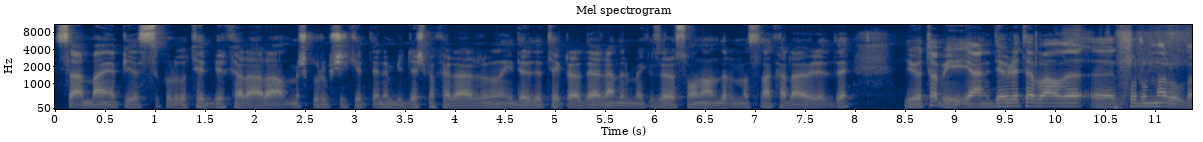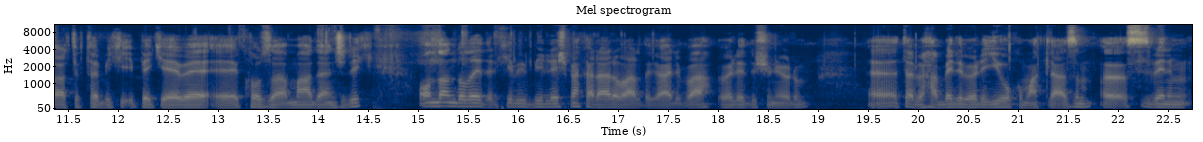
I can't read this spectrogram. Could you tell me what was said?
sermaye piyasası kurulu tedbir kararı almış. Grup şirketlerinin birleşme kararının ileride tekrar değerlendirmek üzere sonlandırılmasına karar verildi diyor. Tabii yani devlete bağlı e, kurumlar oldu artık tabii ki İPK ve e, Koza Madencilik. Ondan dolayıdır ki bir birleşme kararı vardı galiba. Öyle düşünüyorum. Ee, tabii haberi böyle iyi okumak lazım. Ee, siz benim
